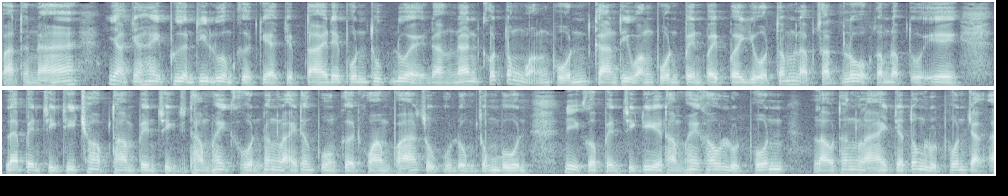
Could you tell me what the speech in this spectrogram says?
ปรารถนา อยากจะให้เพื่อนที่ร่วมเกิดแก่เจ็บตายได้พ้นทุกข์ด้วย ดังนั้นก็ต้องหวังผล การที่หวังผลเป็นไปประโยชน์สำหรับสัตว์โลกสำหรับตัวเอง และเป็นสิ่งที่ชอบทำเป็นสิ่งที่ทำให้คนทั้งหลายทั้งปวงเกิดความผาสุกอุดมสมบูรณ์ นี่ก็เป็นสิ่งที่จะทำให้เขาหลุดพ้น เราทั้งหลายจะต้องหลุดพ้นจากอ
